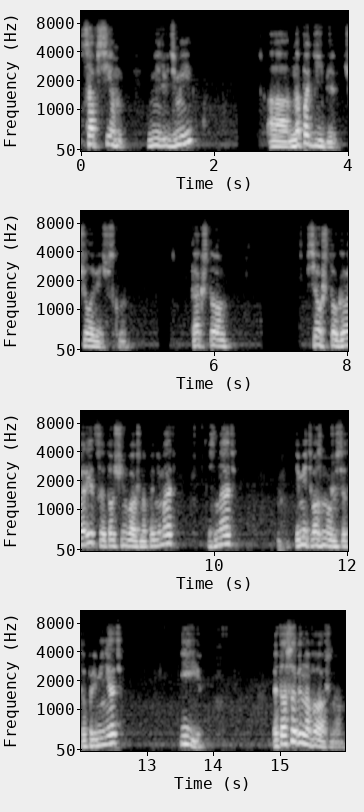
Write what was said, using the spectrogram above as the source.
совсем не людьми, а на погибель человеческую. Так что все, что говорится, это очень важно понимать, знать, иметь возможность это применять. И это особенно важно,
